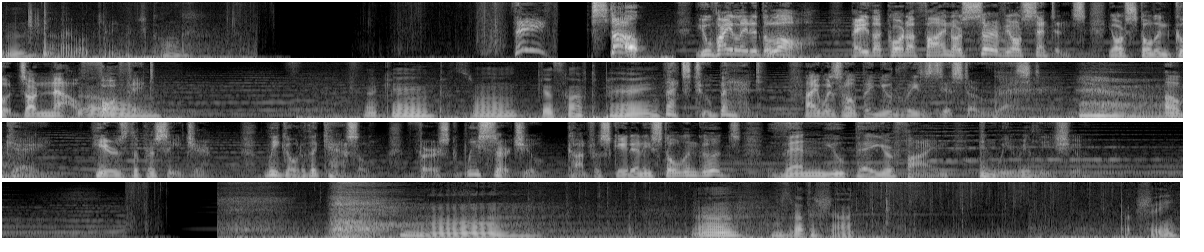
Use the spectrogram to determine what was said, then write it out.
Hmm, no, that won't give me much gold. Thief! Stop! You violated the law. Pay the court a fine or serve your sentence. Your stolen goods are now forfeit. Okay, so guess I'll have to pay. That's too bad. I was hoping you'd resist arrest. Okay, here's the procedure. We go to the castle. First, we search you, confiscate any stolen goods. Then you pay your fine, and we release you. Oh, oh there's another shot. She.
